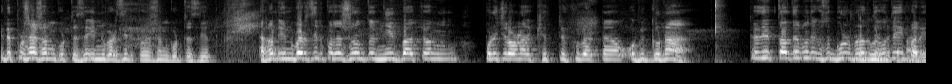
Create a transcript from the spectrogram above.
এটা প্রশাসন করতেছে ইউনিভার্সিটি প্রশাসন করতেছে। এখন ইউনিভার্সিটি প্রশাসন তো নির্বাচন পরিচালনার ক্ষেত্রে খুব একটা অভিজ্ঞ না। কাজে তাদের মধ্যে কিছু ভুল ভ্রান্তি হতেই পারে,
